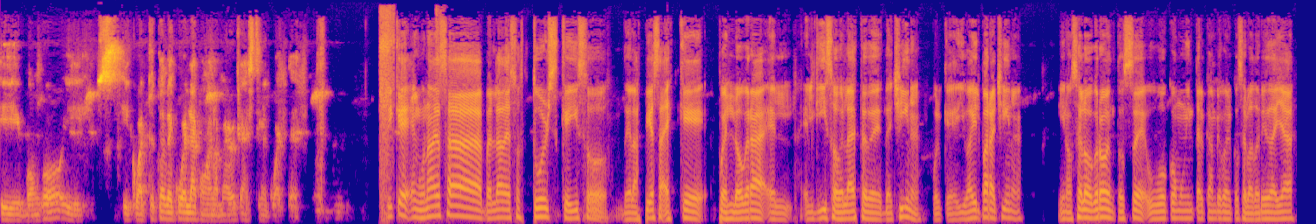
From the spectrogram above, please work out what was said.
y bongo y, y cuarteto de cuerda con el American String Quartet. Sí que en una de esas. De esos tours que hizo de las piezas es que pues logra el, el guiso, ¿verdad? Este de, de, China, porque iba a ir para China y no se logró, entonces hubo como un intercambio con el conservatorio de allá.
